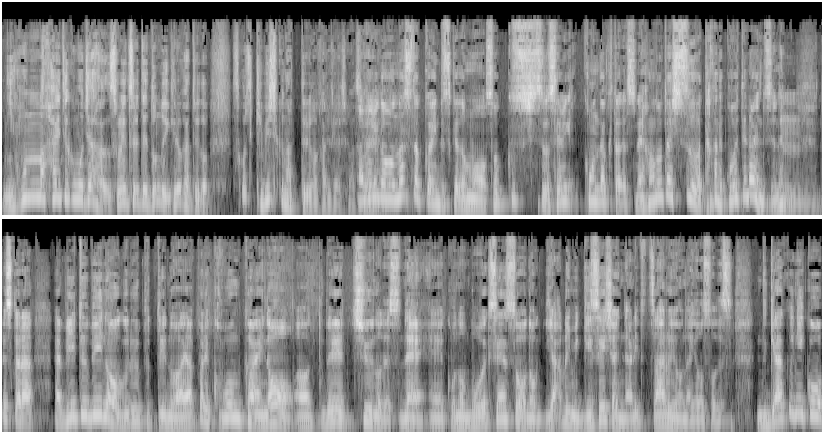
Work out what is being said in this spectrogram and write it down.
日本のハイテクもじゃあ、それにつれてどんどんいけるかというと、少し厳しくなってるような感じがしますね。アメリカもナスダックはいいんですけども、ソックス指数、セミコンダクターですね、半導体指数は高値超えてないんですよね。うん、ですから、B2B のグループっていうのは、やっぱり今回の米中のですね、えこの貿易戦争のある意味犠牲者になりつつあるような要素です。逆にこう、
